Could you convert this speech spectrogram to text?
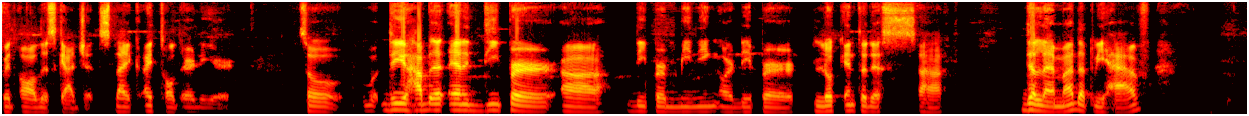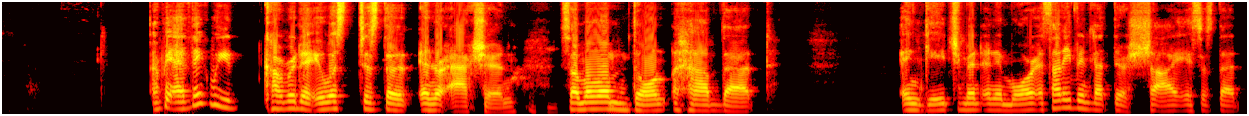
with all these gadgets? Like I told earlier. So, do you have any deeper, uh, deeper meaning or deeper look into this uh, dilemma that we have? I mean, I think we covered it. It was just the interaction. Some of them don't have that engagement anymore. It's not even that they're shy. It's just that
